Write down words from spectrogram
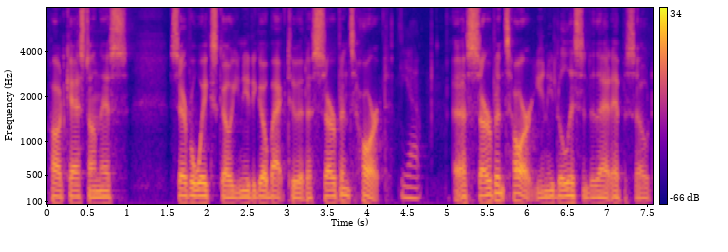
podcast on this several weeks ago. You need to go back to it. A servant's heart Yeah. a servant's heart. You need to listen to that episode.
